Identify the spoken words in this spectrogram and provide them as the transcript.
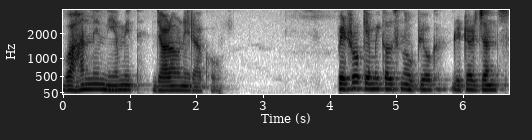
વાહનની નિયમિત જાળવણી રાખો. પેટ્રોકેમિકલ્સનો ઉપયોગ ડિટર્જન્ટ્સ,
